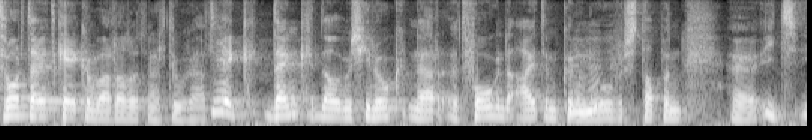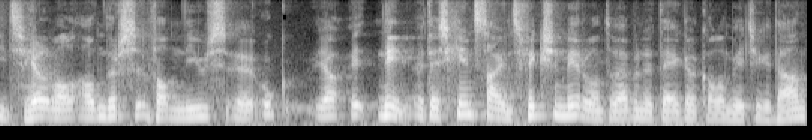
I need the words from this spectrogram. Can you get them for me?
Het wordt uitkijken waar dat het naartoe gaat. Ja. Ik denk dat we misschien ook naar het volgende item kunnen Mhm. overstappen. Eh, iets, iets helemaal anders van nieuws. Eh, ook, ja, nee, het is geen science fiction meer, want we hebben het eigenlijk al een beetje gedaan.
